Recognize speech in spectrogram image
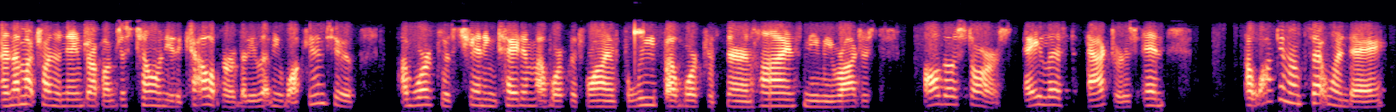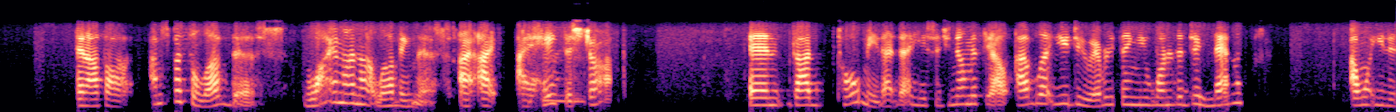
and I'm not trying to name drop. I'm just telling you the caliber that he let me walk into. I've worked with Channing Tatum. I've worked with Ryan Phillippe. I've worked with Theron Hines, Mimi Rogers, all those stars, A-list actors. And I walked in on set one day, and I thought, I'm supposed to love this. Why am I not loving this? I I, I hate this mm-hmm. job. And God told me that day. He said, "You know, Missy, I'll, I've let you do everything you wanted to do. Now, I want you to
